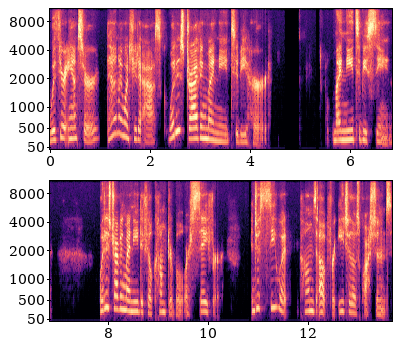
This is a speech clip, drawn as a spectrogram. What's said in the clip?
with your answer, then I want you to ask what is driving my need to be heard? My need to be seen? What is driving my need to feel comfortable or safer? And just see what comes up for each of those questions.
